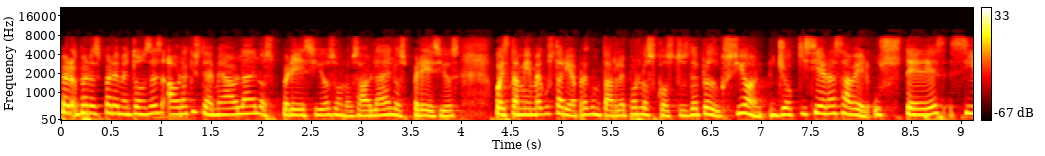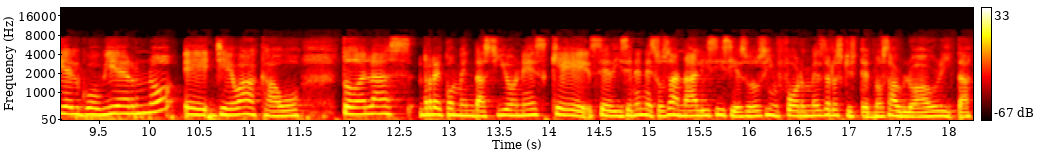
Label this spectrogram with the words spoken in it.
Pero, pero espéreme, entonces, ahora que usted me habla de los precios o nos habla de los precios, pues también me gustaría preguntarle por los costos de producción. Yo quisiera saber, ustedes, si el gobierno eh, lleva a cabo todas las recomendaciones que se dicen en esos análisis y esos informes de los que usted nos habló ahorita,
